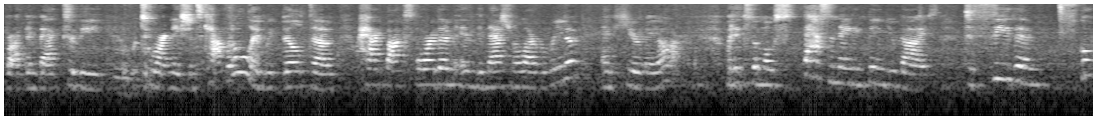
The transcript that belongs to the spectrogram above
brought them back to the to our nation's capital and we built a hack box for them in the National Arboretum and here they are. But it's the most fascinating thing, you guys, to see them scoop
